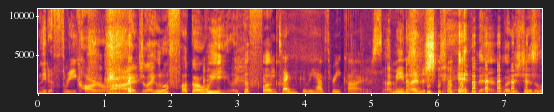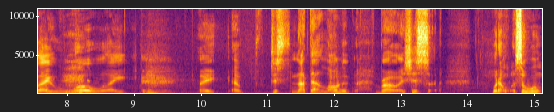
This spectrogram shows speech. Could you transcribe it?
need a three car garage. like who the fuck are we? Like the fuck. I mean, technically, we have three cars. So. I mean, I understand that, but it's just like, whoa, like, like, uh, just not that long ago, bro. It's just what I. So what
